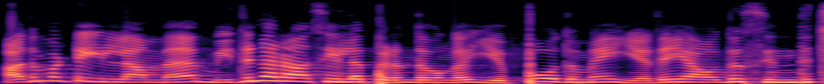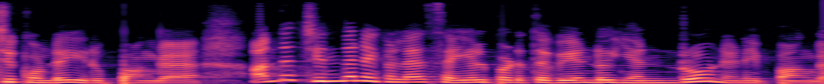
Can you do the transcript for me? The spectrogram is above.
அது மட்டும் இல்லாமல் மிதுன ராசியில் பிறந்தவங்க எப்போ எப்போதுமே எதையாவது சிந்திச்சு கொண்டே இருப்பாங்க. அந்த சிந்தனைகளை செயல்படுத்த வேண்டும் என்றும் நினைப்பாங்க.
